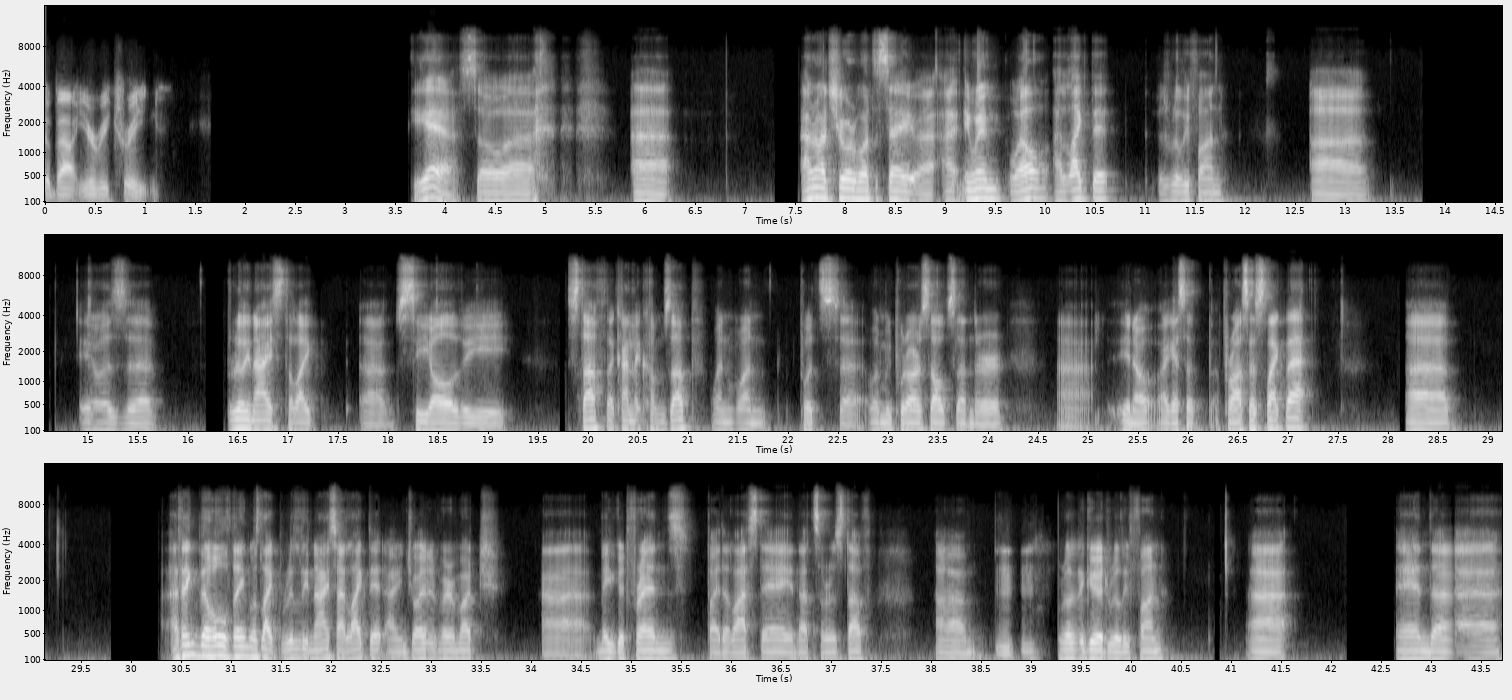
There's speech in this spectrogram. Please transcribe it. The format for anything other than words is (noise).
about your retreat. Yeah, so uh, (laughs) uh, I'm not sure what to say. Uh, I, it went well. I liked it. It was really fun. Uh, it was uh, really nice to like uh, see all the stuff that kind of comes up when one puts uh, when we put ourselves under, uh, you know, I guess a, a process like that. Uh, I think the whole thing was like really nice. I liked it. I enjoyed it very much. Uh, made good friends by the last day and that sort of stuff. Um, hmm really good, really fun. Uh, and uh,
